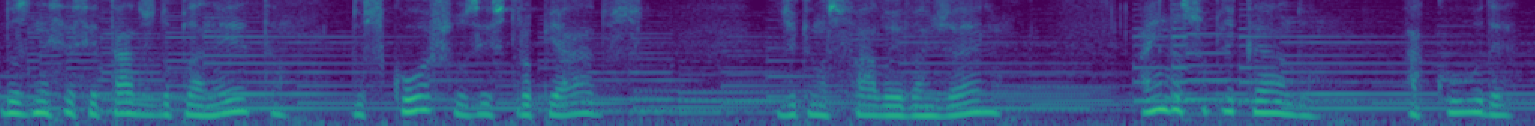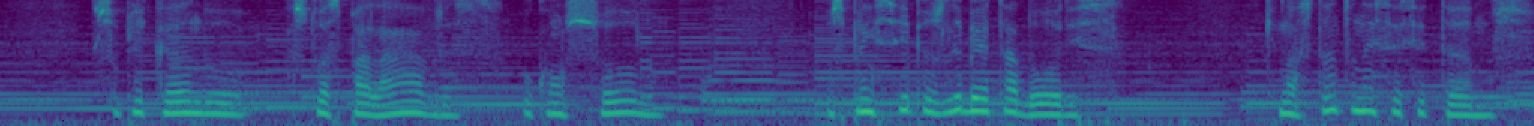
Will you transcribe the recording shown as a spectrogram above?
dos necessitados do planeta dos coxos e estropiados de que nos fala o Evangelho, ainda suplicando a cura, suplicando as tuas palavras, o consolo, os princípios libertadores que nós tanto necessitamos.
